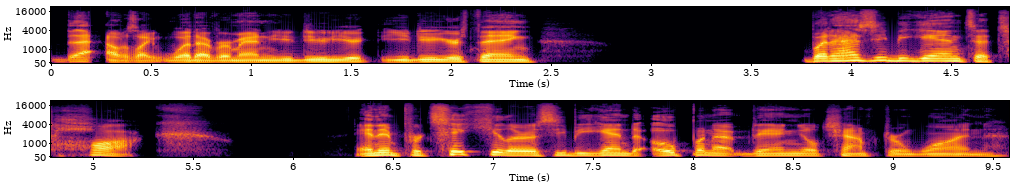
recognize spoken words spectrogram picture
that I was like, whatever, man. You do your you do your thing. But as he began to talk, and in particular, as he began to open up Daniel chapter one,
